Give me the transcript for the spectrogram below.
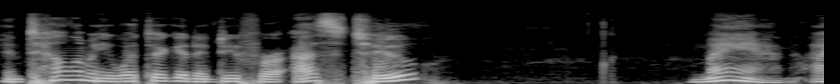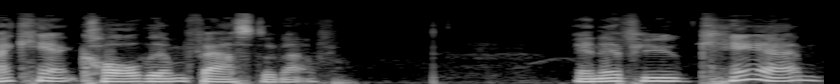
and telling me what they're going to do for us too, man, I can't call them fast enough. And if you can,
